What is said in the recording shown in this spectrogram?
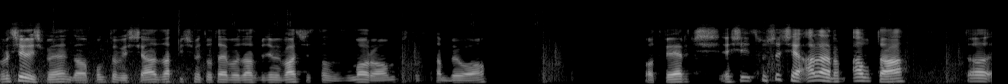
Wróciliśmy do punktu wyjścia. Zapiszmy tutaj, bo zaraz będziemy walczyć z tą zmorą, czy to co tam było. Potwierdź. Jeśli słyszycie alarm auta, to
